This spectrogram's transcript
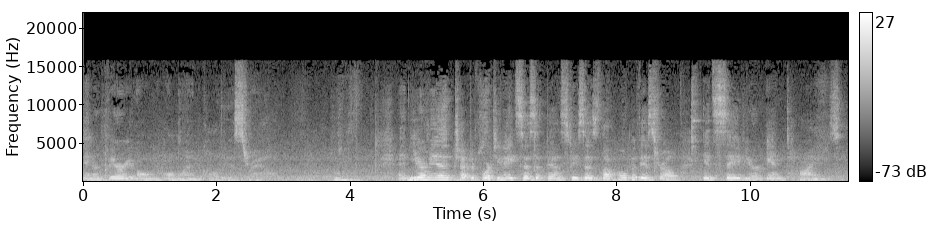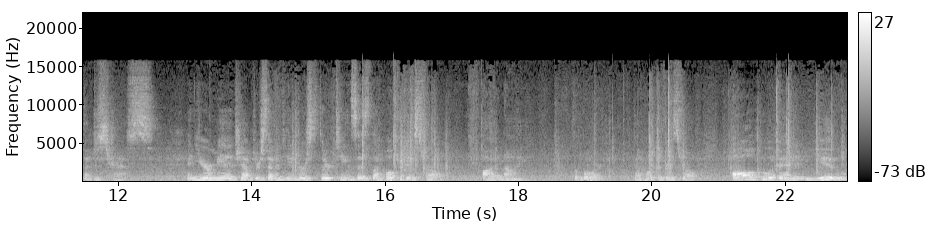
in her very own homeland called Israel. Mm. And Jeremiah chapter 14, 8 says it best. He says, The hope of Israel, its Savior in times of distress. And Jeremiah chapter 17, verse 13 says, The hope of Israel, Adonai, the Lord, the hope of Israel. All who abandon you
